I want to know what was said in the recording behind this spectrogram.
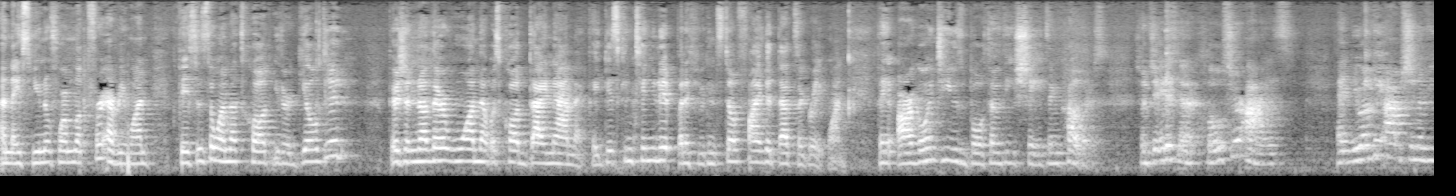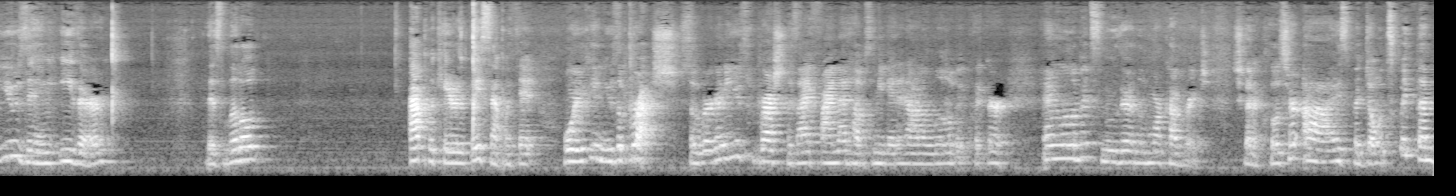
a nice uniform look for everyone. This is the one that's called either Gilded. There's another one that was called Dynamic. They discontinued it, but if you can still find it, that's a great one. They are going to use both of these shades and colors. So Jada's going to close her eyes, and you have the option of using either this little applicator that they sent with it, or you can use a brush. So we're going to use a brush because I find that helps me get it on a little bit quicker and a little bit smoother, a little more coverage. She's to close her eyes, but don't squint them.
